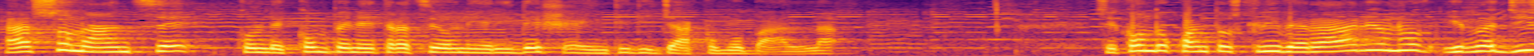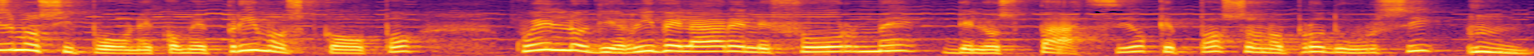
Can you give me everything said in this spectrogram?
ha assonanze con le compenetrazioni iridescenti di Giacomo Balla. Secondo quanto scrive Rarionov, il raggismo si pone come primo scopo quello di rivelare le forme dello spazio che possono prodursi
